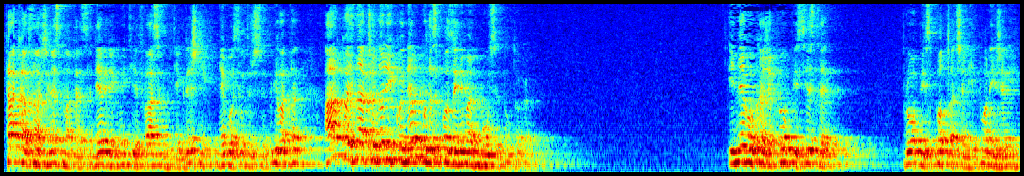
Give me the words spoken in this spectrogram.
Takav znači ne smatra se nevjernik, niti je fasik, niti je grešnik, njegov se utreće prihvata. Ako je znači od onih koji ne mogu da spoznaju, nemaju mogućnost toga. I njegov, kaže, propis jeste propis potlačeni i poniženi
